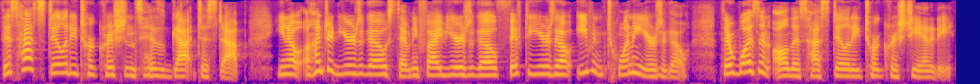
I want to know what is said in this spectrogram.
This hostility toward Christians has got to stop. You know, 100 years ago, 75 years ago, 50 years ago, even 20 years ago, there wasn't all this hostility toward Christianity.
